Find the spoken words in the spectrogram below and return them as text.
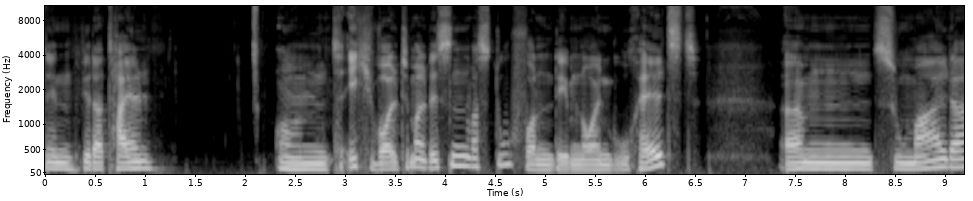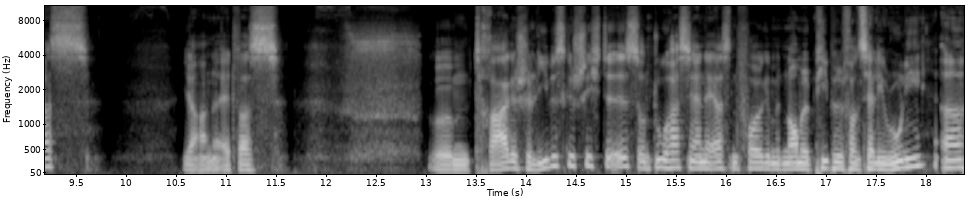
den wir da teilen. Und ich wollte mal wissen, was du von dem neuen Buch hältst. Ähm, zumal das ja eine etwas ähm, tragische Liebesgeschichte ist. Und du hast ja in der ersten Folge mit Normal People von Sally Rooney äh,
